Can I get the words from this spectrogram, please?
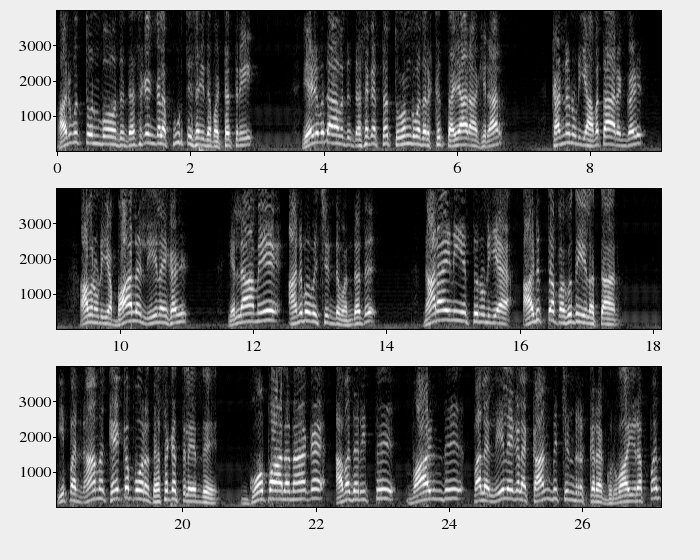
அறுபத்தொன்பது தசகங்களை பூர்த்தி செய்த பட்டத்ரி எழுபதாவது தசகத்தை துவங்குவதற்கு தயாராகிறார். கண்ணனுடைய அவதாரங்கள் அவனுடைய பால லீலைகள் எல்லாமே அனுபவிச்சுண்டு வந்தது. நாராயணியத்தினுடைய அடுத்த பகுதியில தான் இப்ப நாம கேட்க போற தசகத்திலேருந்து கோபாலனாக அவதரித்து வாழ்ந்து பல லீலைகளை காண்பிச்சுருக்கிற குருவாயூரப்பன்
